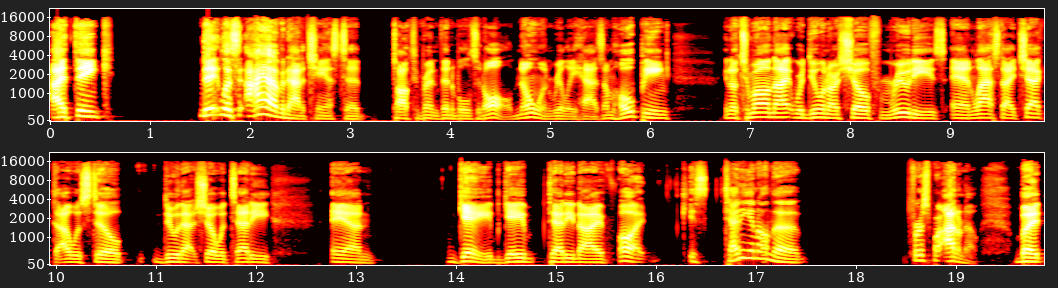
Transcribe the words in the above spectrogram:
I think they listen. I haven't had a chance to talk to Brent Venables at all. No one really has. I'm hoping you know, tomorrow night we're doing our show from Rudy's, and last I checked, I was still doing that show with Teddy and Gabe. Gabe, Teddy, and I. Oh, is Teddy in on the first part? I don't know, but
